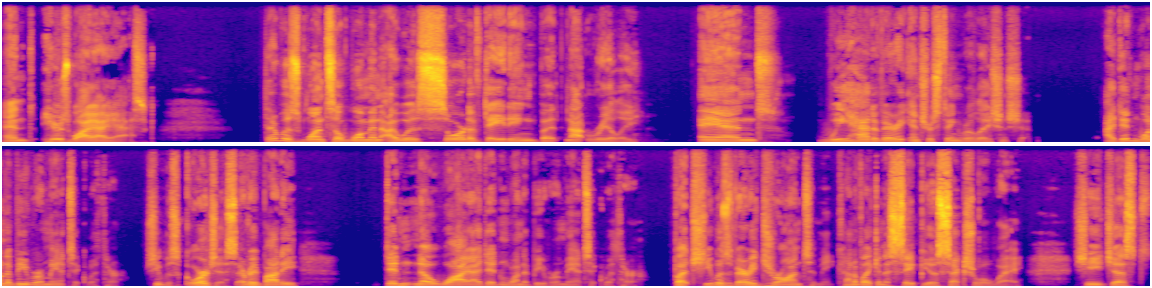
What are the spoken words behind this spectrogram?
And here's why I ask. There was once a woman I was sort of dating, but not really. And we had a very interesting relationship. I didn't want to be romantic with her. She was gorgeous. Everybody didn't know why I didn't want to be romantic with her, but she was very drawn to me, kind of like in a sapiosexual way. She just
